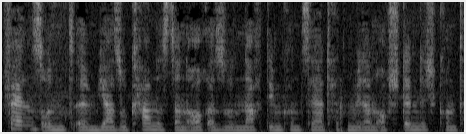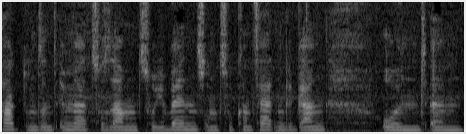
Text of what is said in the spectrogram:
Fans und ähm, ja, so kam es dann auch. Also nach dem Konzert hatten wir dann auch ständig Kontakt und sind immer zusammen zu Events und zu Konzerten gegangen. Und ähm,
